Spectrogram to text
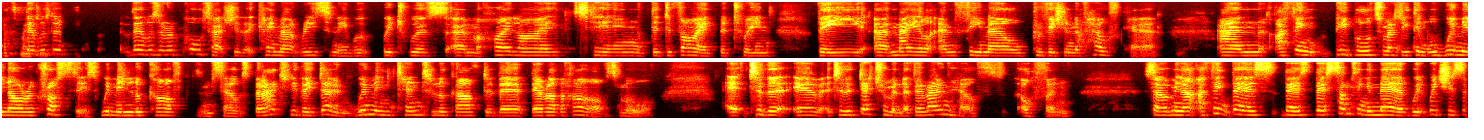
That's my there was a there was a report actually that came out recently, which was um, highlighting the divide between the uh, male and female provision of healthcare. And I think people automatically think, well, women are across this. Women look after themselves, but actually they don't. Women tend to look after their, their other halves more, uh, to the uh, to the detriment of their own health often. So I mean, I, I think there's there's there's something in there which, which is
